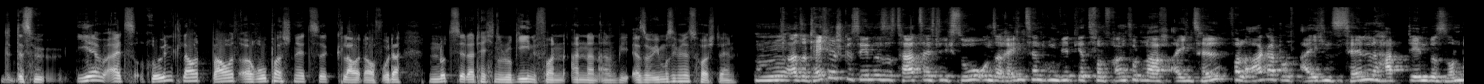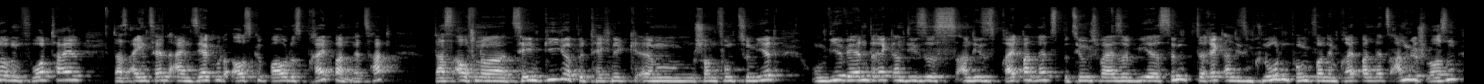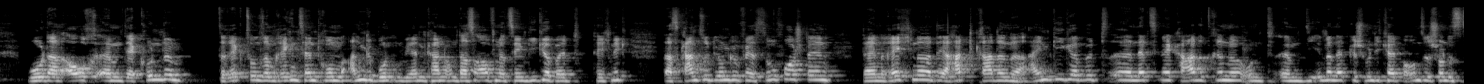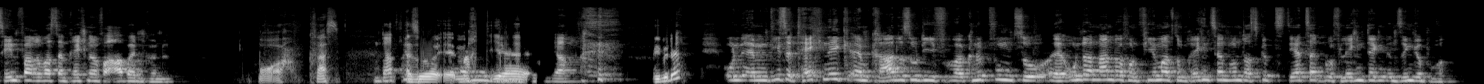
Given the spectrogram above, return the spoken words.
dass ihr als Rhön Cloud baut Europas schnellste Cloud auf oder nutzt ihr da Technologien von anderen Anbietern? Also wie muss ich mir das vorstellen? Mm, also technisch gesehen ist es tatsächlich so, unser Rechenzentrum wird jetzt von Frankfurt nach Eichenzell verlagert und Eichenzell hat den besonderen Vorteil, dass Eichenzell ein sehr gut ausgebautes Breitbandnetz hat das auf einer 10 Gigabit Technik ähm, schon funktioniert und wir werden direkt an dieses an dieses Breitbandnetz beziehungsweise wir sind direkt an diesem Knotenpunkt von dem Breitbandnetz angeschlossen, wo dann auch ähm, der Kunde direkt zu unserem Rechenzentrum angebunden werden kann und das auf einer 10 Gigabit Technik. Das kannst du dir ungefähr so vorstellen. Dein Rechner, der hat gerade eine 1 Gigabit äh, Netzwerkkarte drinne und ähm, die Internetgeschwindigkeit bei uns ist schon das Zehnfache, was dein Rechner verarbeiten könnte. Boah, krass. Also äh, macht ihr. Ja. Wie bitte? Und ähm, diese Technik, ähm, gerade so die Verknüpfung zu, äh, untereinander von Firma zum Rechenzentrum, das gibt es derzeit nur flächendeckend in Singapur.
